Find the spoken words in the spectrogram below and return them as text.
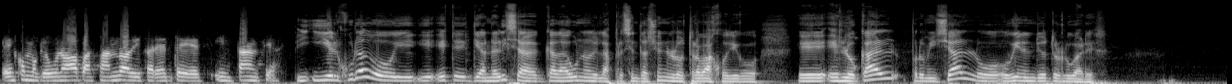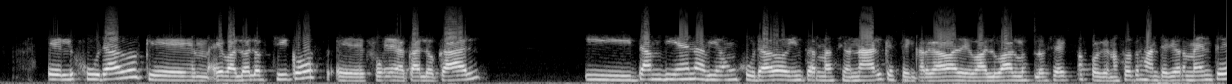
es como que uno va pasando a diferentes instancias. ¿Y, el jurado y, este que analiza cada una de las presentaciones, los trabajos, digo, eh, es local, provincial o, vienen de otros lugares? El jurado que evaluó a los chicos eh, fue acá local, y también había un jurado internacional que se encargaba de evaluar los proyectos porque nosotros anteriormente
